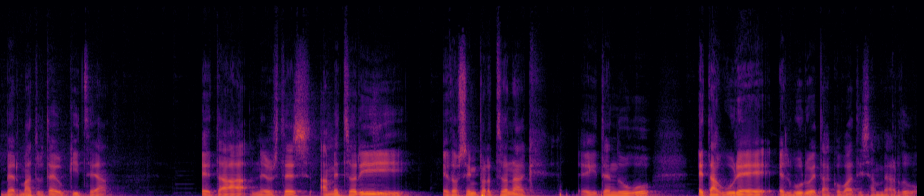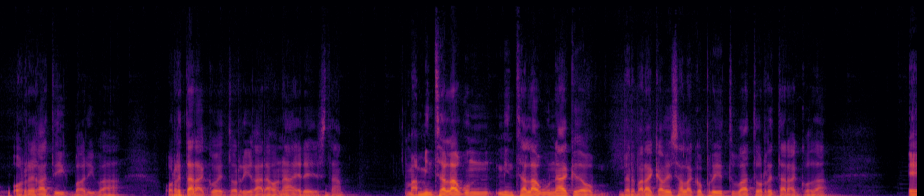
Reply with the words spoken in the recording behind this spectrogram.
bermatuta eukitzea. Eta nire ustez, amets hori edozein pertsonak egiten dugu eta gure helburuetako bat izan behar du. Horregatik, ba hori ba, horretarako etorri gara ona ere, ezta? Ba, mintzalagun, mintzalagunak edo berbaraka bezalako proiektu bat horretarako da. E,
